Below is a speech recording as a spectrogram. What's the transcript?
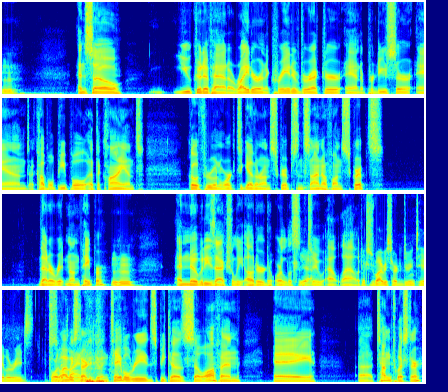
Mm. And so you could have had a writer and a creative director and a producer and a couple people at the client go through and work together on scripts and sign off on scripts that are written on paper Mm-hmm. and nobody's actually uttered or listened Yeah. to out loud. Which is why we started doing table reads for That's the why we started doing table reads because so often a uh, tongue twister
